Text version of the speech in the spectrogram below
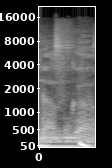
You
